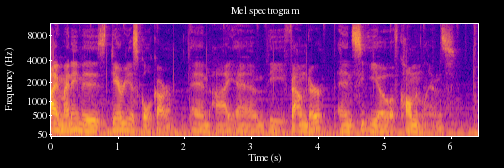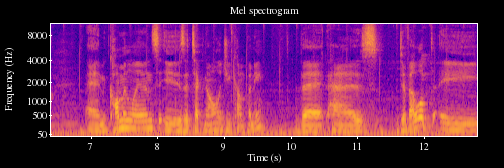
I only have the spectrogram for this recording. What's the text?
Hi, my name is Darius Golkar, and I am the founder and CEO of Common Lands. And Common Lands is a technology company that has developed a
